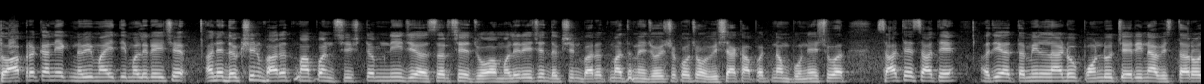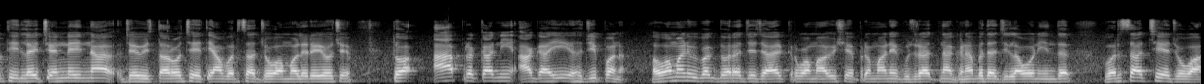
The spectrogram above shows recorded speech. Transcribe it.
તો આ પ્રકારની એક નવી માહિતી મળી રહી છે અને દક્ષિણ ભારતમાં પણ સિસ્ટમની જે અસર છે જોવા મળી રહી છે. દક્ષિણ ભારતમાં તમે જોઈ શકો છો વિશાખાપટ્ટનમ, ભુવનેશ્વર, સાથે સાથે હજી તમિલનાડુ પોંડુચેરીના વિસ્તારોથી લઈ ચેન્નઈના જે વિસ્તારો છે ત્યાં વરસાદ જોવા મળી રહ્યો છે. તો આ પ્રકારની આગાહી હજી પણ હવામાન વિભાગ દ્વારા જે જાહેર કરવામાં આવ્યું છે એ પ્રમાણે ગુજરાતના ઘણા બધા જિલ્લાઓની અંદર વરસાદ છે એ જોવા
